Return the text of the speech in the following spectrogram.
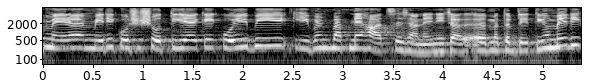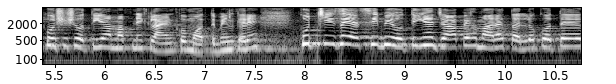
मेरा मेरी कोशिश होती है कि कोई भी इवेंट मैं अपने हाथ से जाने नहीं चाह मतलब देती हूँ। मेरी कोशिश होती है हम अपने क्लाइंट को मोतमिन करें। कुछ चीज़ें ऐसी भी होती हैं जहाँ पे हमारा तल्लुक होता है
